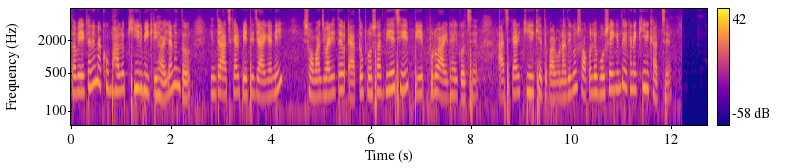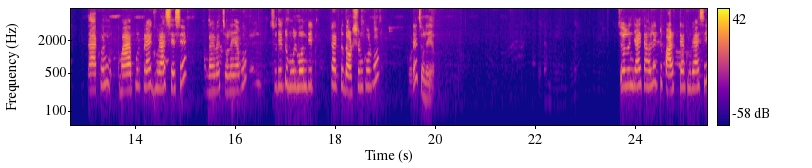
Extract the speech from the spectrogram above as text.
তবে এখানে না খুব ভালো ক্ষীর বিক্রি হয়, জানেন তো? কিন্তু আজকে আর পেটে জায়গা নেই। সমাজ বাড়িতে এত প্রসাদ নিয়েছি, পেট পুরো আইঢাই করছে। আজকে আর ক্ষীর খেতে পারব না। দেখুন, সকলে বসেই কিন্তু এখানে ক্ষীর খাচ্ছে। তা এখন মায়াপুর প্রায় ঘোরা শেষে। আমরা এবার চলে যাব। শুধু একটু মূল মন্দিরটা একটু দর্শন করব, করে চলে যাব। চলুন যাই তাহলে একটু পার্কটা ঘুরে আসি।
